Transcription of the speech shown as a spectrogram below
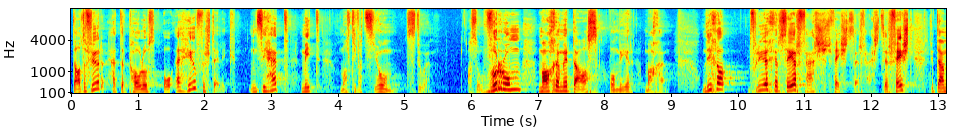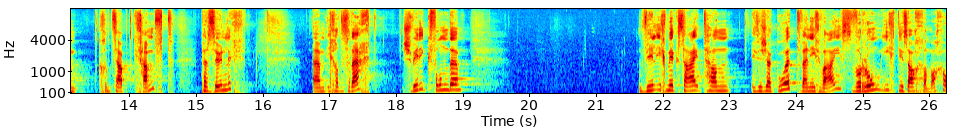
Dafür hat der Paulus auch eine Hilfestellung. Und sie hat mit Motivation zu tun. Also, warum machen wir das, was wir machen? Und ich habe früher sehr fest, fest, sehr fest, sehr fest mit dem Konzept gekämpft, persönlich. Ähm, ich habe das recht schwierig gefunden, weil ich mir gesagt habe, es ist ja gut, wenn ich weiß, warum ich die Sachen mache,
